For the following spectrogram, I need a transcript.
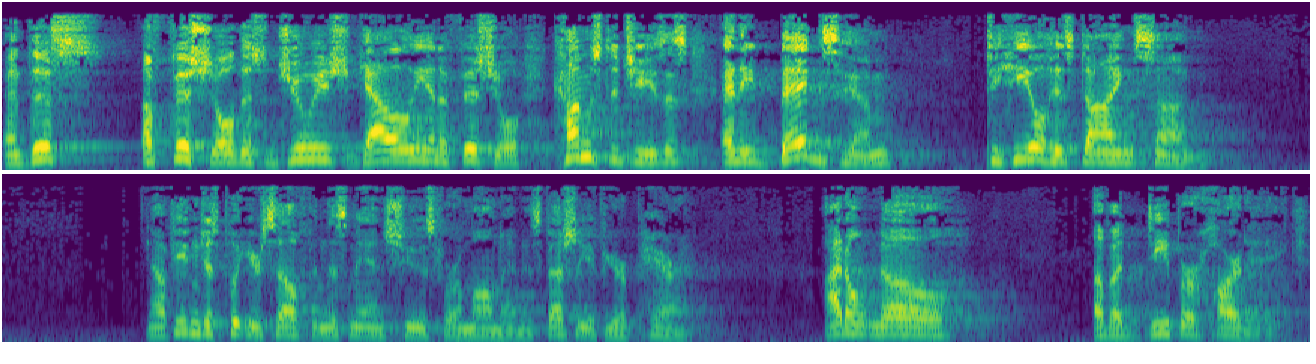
And this official, this Jewish Galilean official, comes to Jesus and he begs him to heal his dying son. Now, if you can just put yourself in this man's shoes for a moment, especially if you're a parent, I don't know of a deeper heartache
